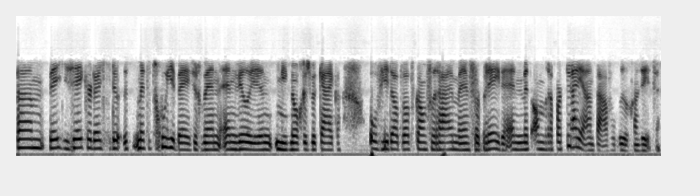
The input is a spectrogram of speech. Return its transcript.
um, Weet je zeker dat je de, met het goede bezig bent en wil je niet nog eens bekijken of je dat wat kan verruimen en verbreden en met andere partijen aan tafel wil gaan zitten?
